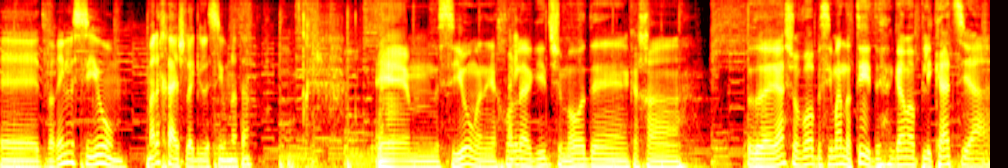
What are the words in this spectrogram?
אה, דברים לסיום. מה לך יש להגיד לסיום, נתן? אמ, לסיום, אני יכול להגיד שמאוד אה, ככה... זה היה שבוע בסימן עתיד, גם אפליקציה,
